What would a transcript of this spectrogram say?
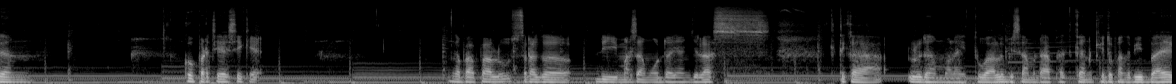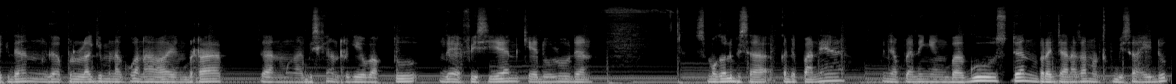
Dan gue percaya sih kayak nggak apa-apa lu struggle di masa muda yang jelas. Ketika lu udah mulai tua lu bisa mendapatkan kehidupan lebih baik dan nggak perlu lagi melakukan hal-hal yang berat dan menghabiskan energi waktu nggak efisien kayak dulu. Dan semoga lu bisa ke depannya punya planning yang bagus dan merencanakan untuk bisa hidup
